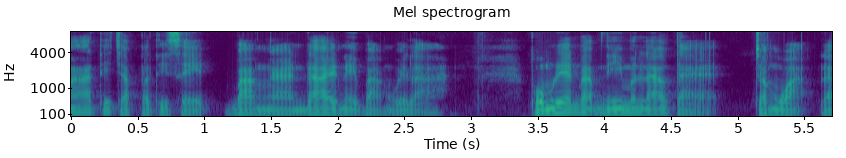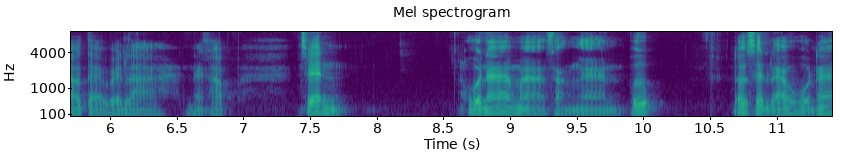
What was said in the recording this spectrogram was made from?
มารถที่จะปฏิเสธบางงานได้ในบางเวลา ผมเรียนแบบนี้มันแล้วแต่จังหวะแล้วแต่เวลานะครับ เช่น หัวหน้ามาสั่งงานปุ๊บ แล้วเสร็จแล้วหัวหน้า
